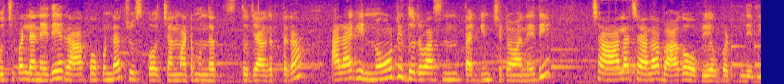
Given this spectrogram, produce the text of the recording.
పుచ్చిపళ్ళు అనేది రాకోకుండా చూసుకోవచ్చు అనమాట ముందస్తు జాగ్రత్తగా అలాగే నోటి దుర్వాసన తగ్గించడం అనేది చాలా చాలా బాగా ఉపయోగపడుతుంది ఇది.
